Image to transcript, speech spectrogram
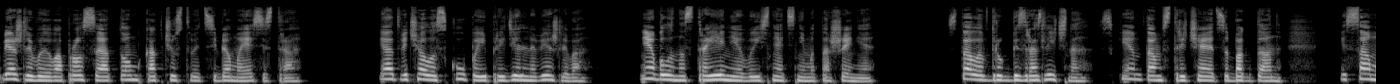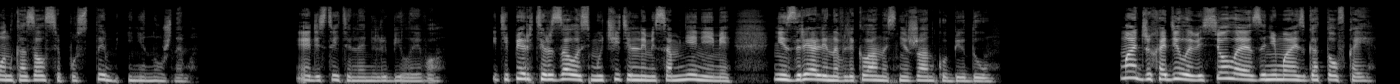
вежливые вопросы о том, как чувствует себя моя сестра. Я отвечала скупо и предельно вежливо. Не было настроения выяснять с ним отношения. Стало вдруг безразлично, с кем там встречается Богдан, и сам он казался пустым и ненужным. Я действительно не любила его. И теперь терзалась мучительными сомнениями, не зря ли навлекла на Снежанку беду. Мать же ходила веселая, занимаясь готовкой,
